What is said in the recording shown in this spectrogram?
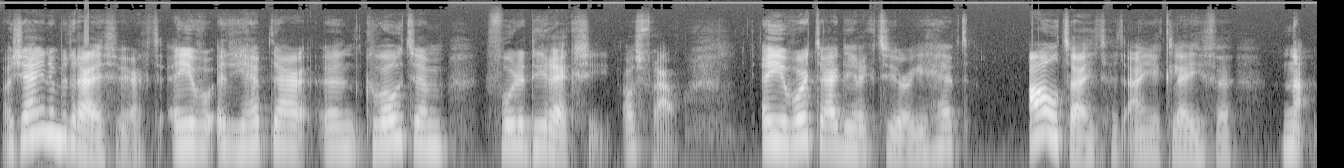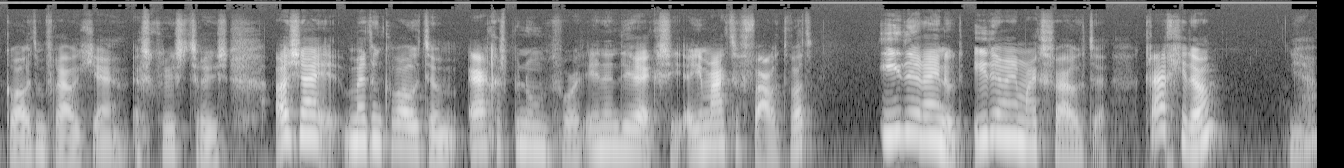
Als jij in een bedrijf werkt en je, je hebt daar een quotum voor de directie als vrouw. En je wordt daar directeur. Je hebt altijd het aan je kleven. Nou, quotum vrouwtje, excuus truus. Als jij met een quotum ergens benoemd wordt in een directie en je maakt een fout, wat iedereen doet, iedereen maakt fouten, krijg je dan? Ja,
